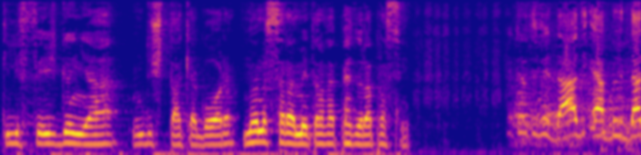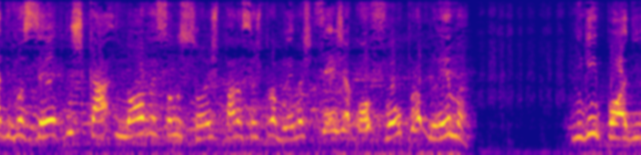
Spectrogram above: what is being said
que lhe fez ganhar um destaque agora, não necessariamente ela vai perdurar para sempre. Criatividade é a habilidade de você buscar novas soluções para os seus problemas, seja qual for o problema. Ninguém pode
